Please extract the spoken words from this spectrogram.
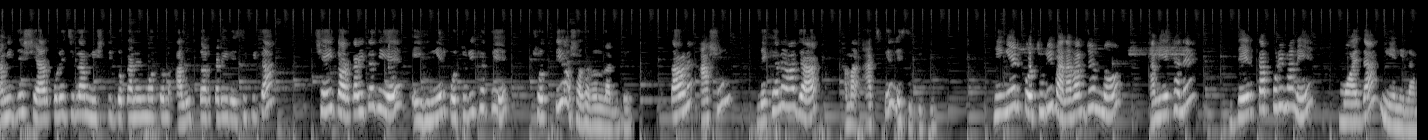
আমি যে শেয়ার করেছিলাম মিষ্টির দোকানের মতন আলুর তরকারি রেসিপিটা সেই তরকারিটা দিয়ে এই হিঙের কচুরি খেতে সত্যি অসাধারণ লাগবে। তাহলে আসুন দেখে নেওয়া যাক আমার আজকের রেসিপিটি হিঙের কচুরি বানাবার জন্য আমি এখানে দেড় কাপ পরিমাণে ময়দা নিয়ে নিলাম।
